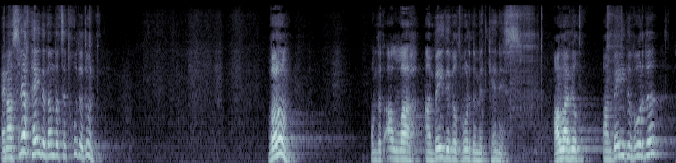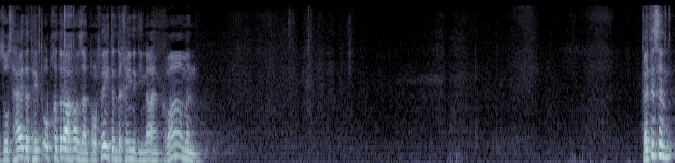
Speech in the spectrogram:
en aan slechtheden dan dat ze het goede doen. Waarom? Omdat Allah aanbeden wilt worden met kennis. Allah wil aanbeden worden zoals hij dat heeft opgedragen aan zijn profeet en degene die na hem kwamen. Het is een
